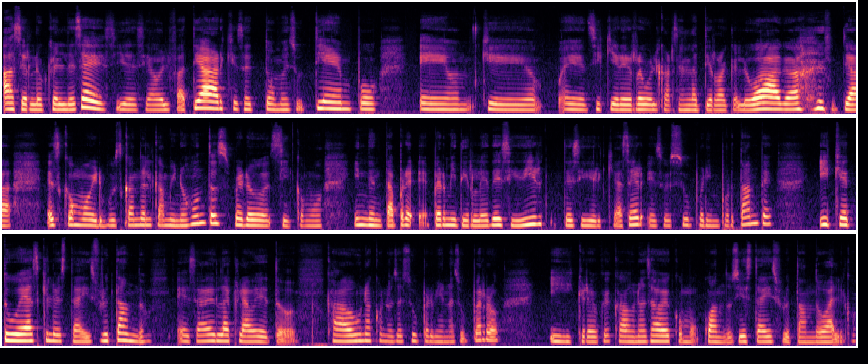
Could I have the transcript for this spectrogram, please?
hacer lo que él desee, si desea olfatear, que se tome su tiempo, eh, que eh, si quiere revolcarse en la tierra que lo haga, ya es como ir buscando el camino juntos, pero sí como intenta permitirle decidir, decidir qué hacer, eso es súper importante y que tú veas que lo está disfrutando, esa es la clave de todo, cada una conoce súper bien a su perro y creo que cada una sabe como cuando sí está disfrutando algo.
